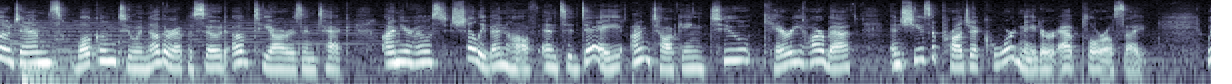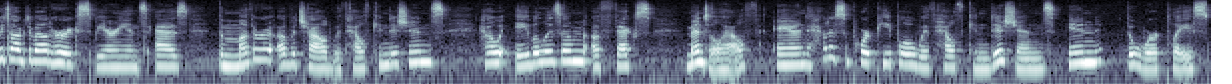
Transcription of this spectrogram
Hello, Gems. Welcome to another episode of Tiaras in Tech. I'm your host, Shelly Benhoff, and today I'm talking to Carrie Harbath, and she's a project coordinator at Pluralsight. We talked about her experience as the mother of a child with health conditions, how ableism affects mental health, and how to support people with health conditions in the workplace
